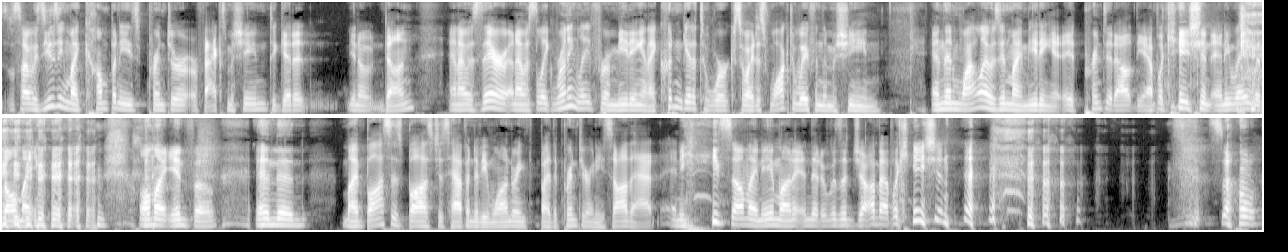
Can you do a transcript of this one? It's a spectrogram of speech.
so I was using my company's printer or fax machine to get it, you know, done. And I was there and I was like running late for a meeting and I couldn't get it to work, so I just walked away from the machine. And then while I was in my meeting, it, it printed out the application anyway with all my all my info. And then my boss's boss just happened to be wandering by the printer and he saw that and he, he saw my name on it and that it was a job application. so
